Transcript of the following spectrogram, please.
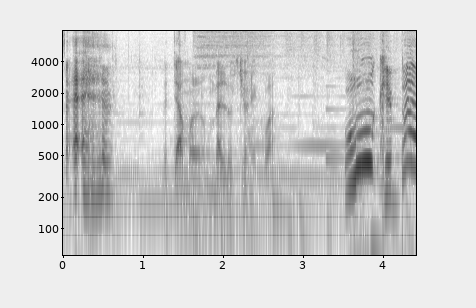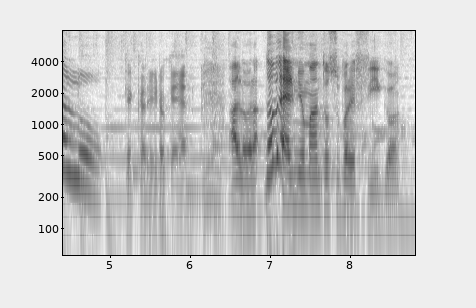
Mettiamo un bell'occhione qua. Uh, che bello! Che carino che è. Allora, dov'è il mio manto super figo?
